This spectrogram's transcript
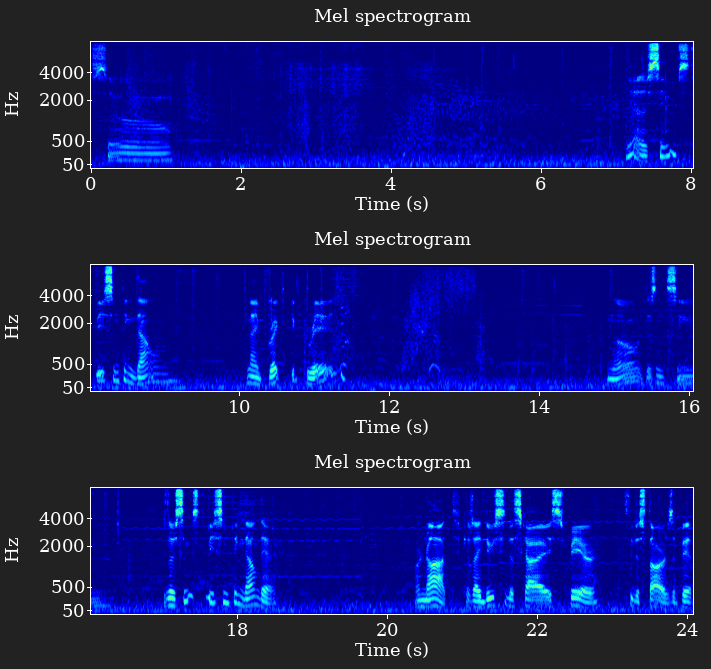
So... Yeah, there seems to be something down. Can I break the grid? No, it doesn't seem... There seems to be something down there. Or not, because I do see the sky sphere, see the stars a bit.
